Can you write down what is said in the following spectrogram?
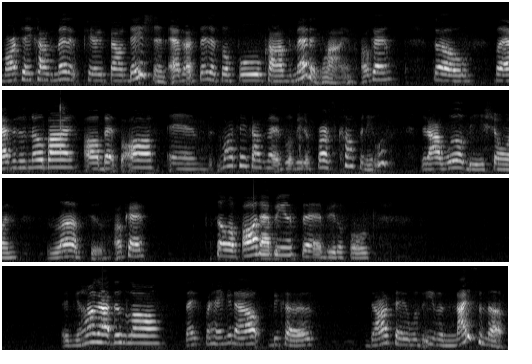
Maurte Cosmetics carries foundation. As I said, it's a full cosmetic line. Okay, so but after there's no buy, all bets are off, and Maurte Cosmetics will be the first company, oops, that I will be showing love to. Okay? So, with all that being said, beautifuls, if you hung out this long, thanks for hanging out because Dante was even nice enough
